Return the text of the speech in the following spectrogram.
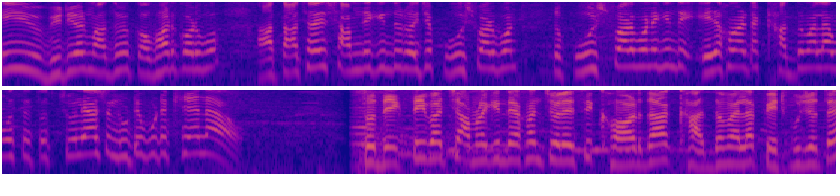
এই ভিডিওর মাধ্যমে কভার করব। আর তাছাড়া সামনে কিন্তু রয়েছে পৌষ পার্বণ। তো পৌষ পার্বণে কিন্তু এরকম একটা খাদ্য মেলা বসে তো চলে আসো লুটে পুটে খেয়ে নাও। তো দেখতেই পাচ্ছ, আমরা কিন্তু এখন চলে এসেছি খড়দা খাদ্য মেলা পেট পুজোতে।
